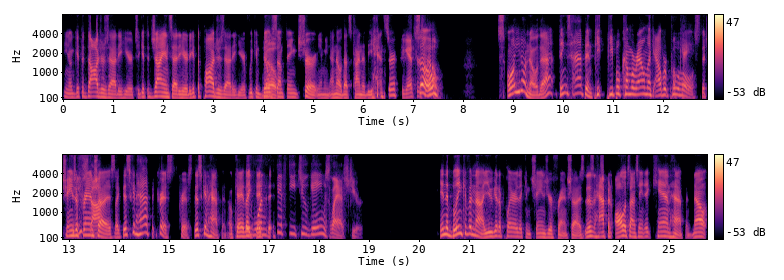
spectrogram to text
you know get the Dodgers out of here, to get the Giants out of here, to get the Padres out of here? If we can build no. something, sure. I mean, I know that's kind of the answer. The answer so, no. Well, you don't know that things happen. Pe- people come around like Albert Pujols okay. that change a franchise. Stop? Like this can happen, Chris. Chris, this can happen. Okay, they like won they, 52 games last year in the blink of an eye, you get a player that can change your franchise. It doesn't happen all the time, saying it can happen. Now,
